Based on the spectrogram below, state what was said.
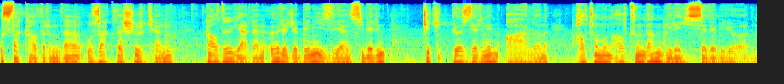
Islak kaldırımda uzaklaşırken kaldığı yerden öylece beni izleyen Sibel'in çekik gözlerinin ağırlığını paltomun altından bile hissedebiliyordum.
